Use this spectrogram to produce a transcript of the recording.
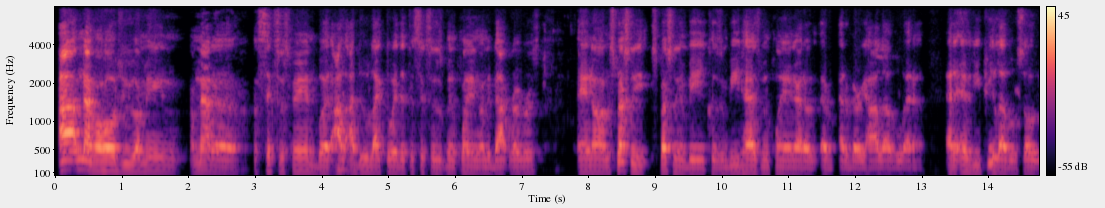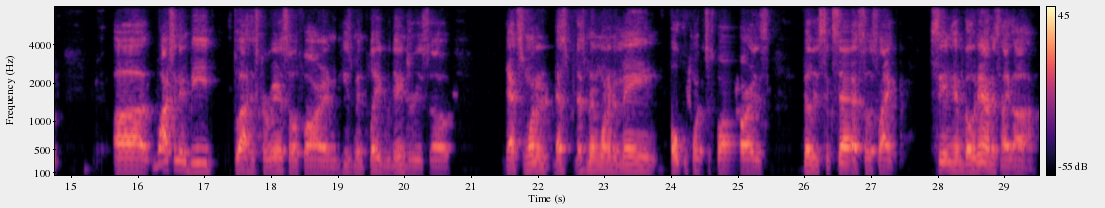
I'm not gonna hold you. I mean, I'm not a, a Sixers fan, but I, I do like the way that the Sixers have been playing under Doc Rivers, and um, especially especially Embiid because Embiid has been playing at a at a very high level at a at an MVP level. So, uh, watching Embiid throughout his career so far, and he's been plagued with injuries. So that's one of that's that's been one of the main focal points as far as Philly's success. So it's like seeing him go down. It's like ah,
